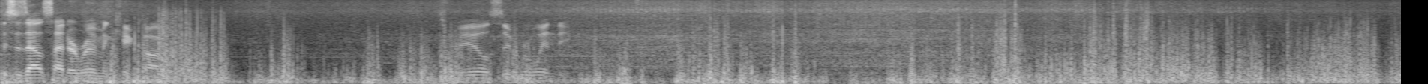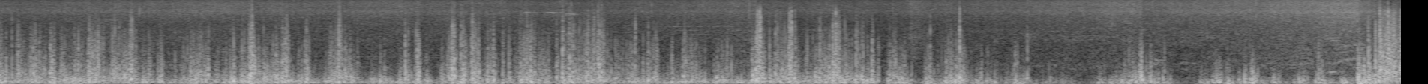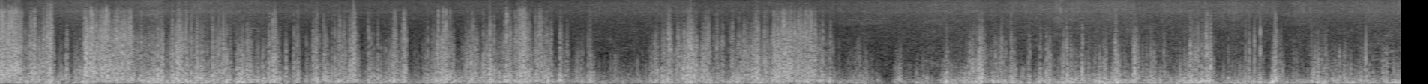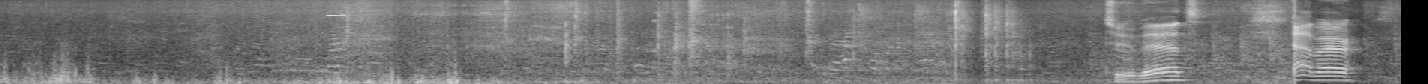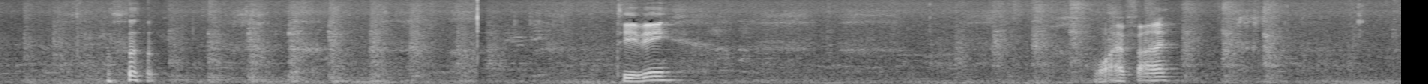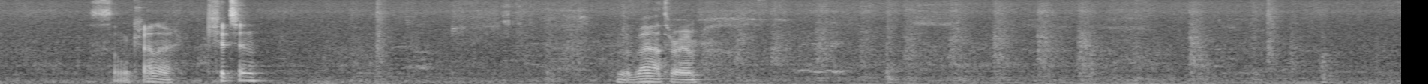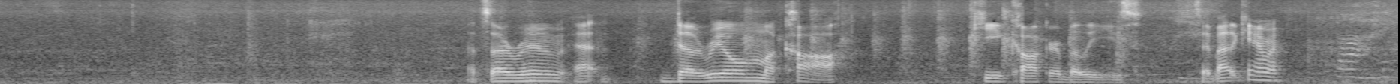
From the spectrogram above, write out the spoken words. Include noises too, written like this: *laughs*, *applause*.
This is outside our room in Caye Caulker. It's real super windy. Two beds. Ever. *laughs* TV. Wi-Fi. Some kind of kitchen. In the bathroom. That's our room at the Real Macaw, Caye Caulker Belize. Say bye to the camera. Bye.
